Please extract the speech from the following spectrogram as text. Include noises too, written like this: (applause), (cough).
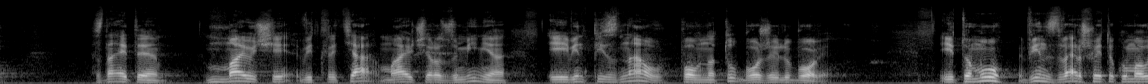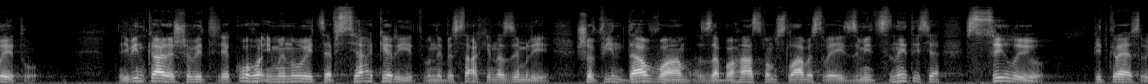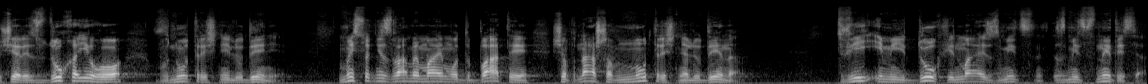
знаєте, маючи відкриття, маючи розуміння, і він пізнав повноту Божої любові. І тому він звершує таку молитву. І він каже, що від якого іменується всякий рід у небесах і на землі, щоб він дав вам за багатством слави своєї зміцнитися силою, підкреслюю, через Духа Його внутрішній людині. Ми сьогодні з вами маємо дбати, щоб наша внутрішня людина, твій і мій дух, він має зміцнитися.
